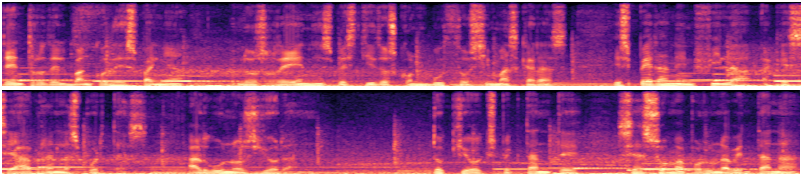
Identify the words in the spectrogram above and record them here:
Dentro del Banco de España, los rehenes vestidos con buzos y máscaras esperan en fila a que se abran las puertas. Algunos lloran. Tokio, expectante, se asoma por una ventana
